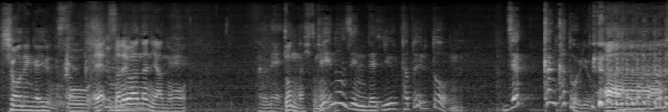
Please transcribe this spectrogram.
少年がいるんですよ。おーえそれは何？あのあのねどんな人なの？芸能人で言う例えると、若干加藤亮。ああ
